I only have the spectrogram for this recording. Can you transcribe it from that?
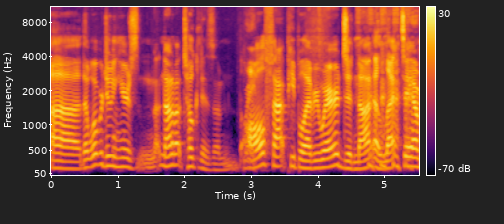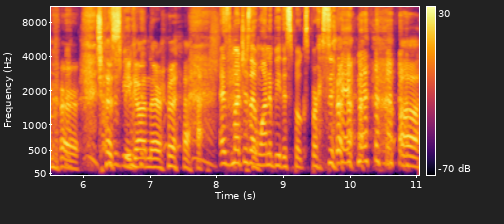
uh, that what we're doing here is n- not about tokenism. Right. All fat people everywhere did not elect Amber to speak on their as much as i want to be the spokesperson uh,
